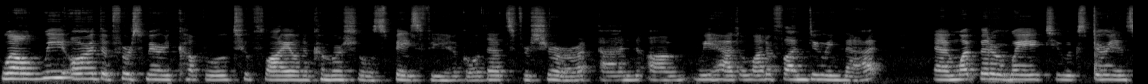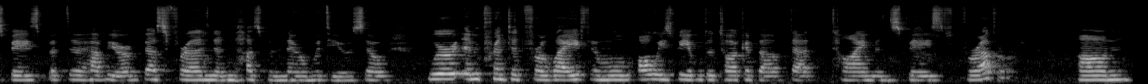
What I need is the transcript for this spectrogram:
Well, we are the first married couple to fly on a commercial space vehicle, that's for sure. And um, we had a lot of fun doing that. And what better way to experience space but to have your best friend and husband there with you? So we're imprinted for life and we'll always be able to talk about that time and space forever. Um,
